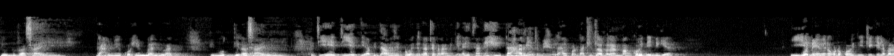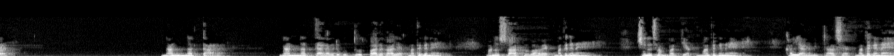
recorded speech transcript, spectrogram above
ලුණු රසයි. ධර්මයේ කොහෙන් බැලුවත් විමුක්ති රසයි. ඉතින් ඒ තියේදී අපි දවසේ කොහෙද ගත කරන්න කියලා හිතන්නේ හෙට හරියට මේ වෙලාවේ පොඩ්ඩක් හිතලා බලන්න මං කොහෙද ඉන්නේ කියලා. ඊයේ මේ වෙනකොට කොහෙද හිටියේ කියලා බලන්න. නන්නත්තර. නන්නත්තර අපිට බුද්ධෝත්පාද කාලයක් මතක නැහැ. මනුෂ්‍යාත්ම භාවයක් මතක නැහැ. ක්ෂණ සම්පත්තියක් මතක නැහැ. කල්යාණ මිත්‍රාශයක් මතක නැහැ.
